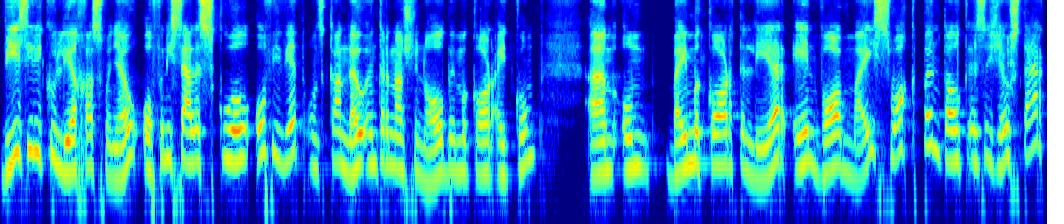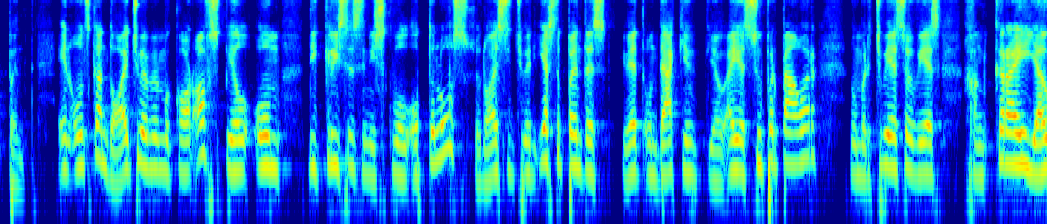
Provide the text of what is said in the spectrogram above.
Wie is hierdie kollegas van jou of in dieselfde skool of jy weet ons kan nou internasionaal bymekaar uitkom um, om by mekaar te leer en waar my swakpunt dalk is is jou sterkpunt en ons kan daai twee by mekaar afspeel om die krisis in die skool op te los. So daai is die tweede. Eerste punt is, jy weet, ontdek jou, jou eie superpower. Nommer 2 sou wees gaan kry jou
